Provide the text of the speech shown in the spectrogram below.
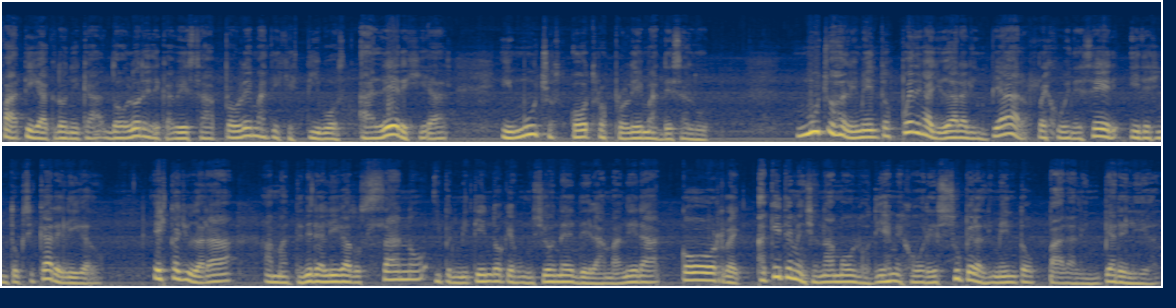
fatiga crónica, dolores de cabeza, problemas digestivos, alergias y muchos otros problemas de salud. Muchos alimentos pueden ayudar a limpiar, rejuvenecer y desintoxicar el hígado. Esto ayudará a mantener el hígado sano y permitiendo que funcione de la manera correcta. Aquí te mencionamos los 10 mejores superalimentos para limpiar el hígado.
